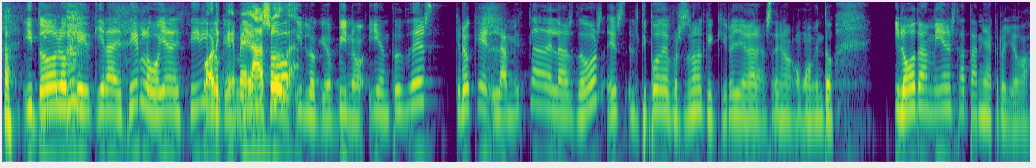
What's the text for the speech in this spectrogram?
y todo lo que quiera decir lo voy a decir y lo que me la pienso suda. y lo que opino. Y entonces creo que la mezcla de las dos es el tipo de persona al que quiero llegar a ser en algún momento. Y luego también está Tania Croyoga.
